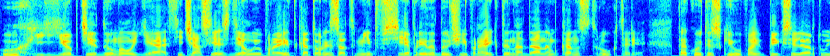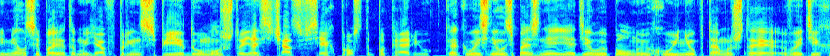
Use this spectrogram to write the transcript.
Ух, ёпти, думал я, сейчас я сделаю проект, который затмит все предыдущие проекты на данном конструкторе. Какой-то скилл по пиксель-арту имелся, поэтому я, в принципе, думал, что я сейчас всех просто покорю. Как выяснилось позднее, я делаю полную хуйню, потому что в этих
